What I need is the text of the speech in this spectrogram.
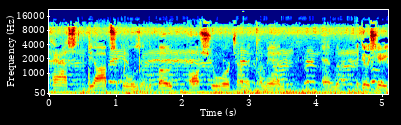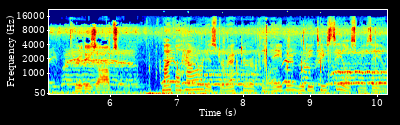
past the obstacles and the boat offshore, trying to come in and negotiate through these obstacles. Michael Howard is director of the Navy UDT SEALs Museum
